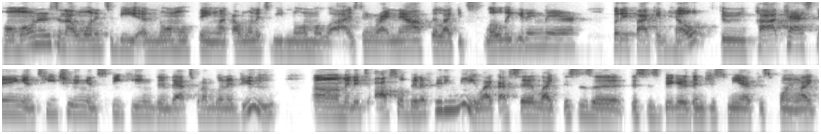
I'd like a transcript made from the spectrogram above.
homeowners and I want it to be a normal thing. Like I want it to be normalized. And right now I feel like it's slowly getting there. But if I can help through podcasting and teaching and speaking, then that's what I'm going to do. Um, and it's also benefiting me. Like I said, like this is a this is bigger than just me at this point. Like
